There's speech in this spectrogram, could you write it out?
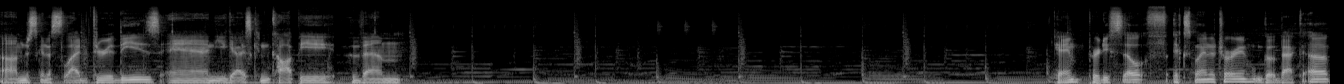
I'm just gonna slide through these and you guys can copy them Okay, pretty self-explanatory. We'll go back up.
